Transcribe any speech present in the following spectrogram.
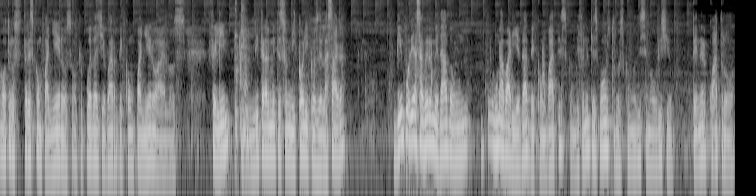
otros tres compañeros o que puedas llevar de compañero a los Felín, literalmente son icónicos de la saga, bien podías haberme dado una variedad de combates con diferentes monstruos, como dice Mauricio, tener cuatro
